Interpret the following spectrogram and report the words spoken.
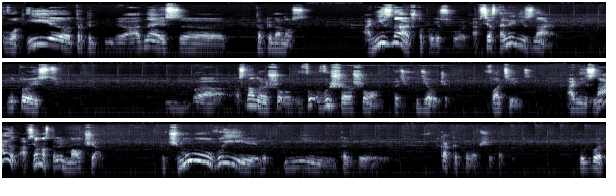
Вот. И торпед- одна из э, торпедоносцев. Они знают, что происходит, а все остальные не знают. Ну, то есть э, основной эшелон, вы- высший эшелон этих девочек флотильниц, они знают, а всем остальным молчат. Почему вы вот не как бы как это вообще так? Вы бы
